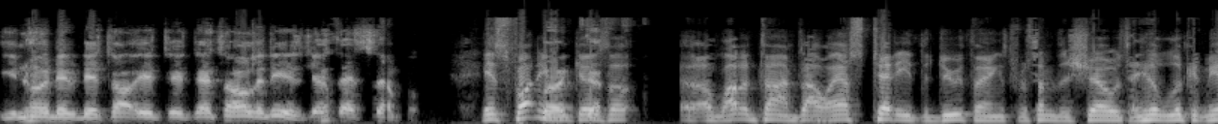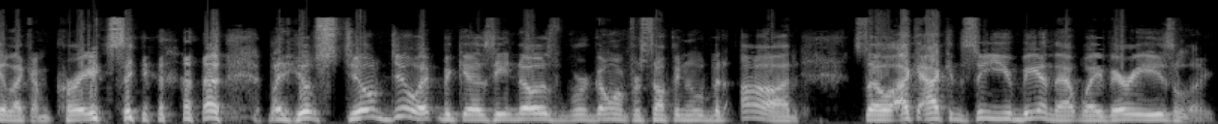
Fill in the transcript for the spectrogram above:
You know that, that's all. It, it, that's all it is. Just that simple. It's funny but, because uh, a lot of times I'll ask Teddy to do things for some of the shows, and he'll look at me like I'm crazy, but he'll still do it because he knows we're going for something a little bit odd. So I, I can see you being that way very easily.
